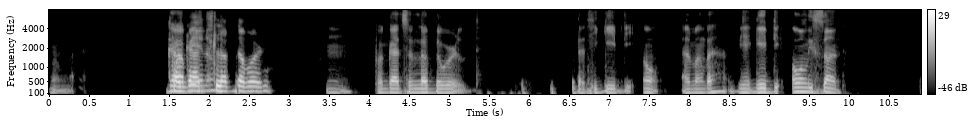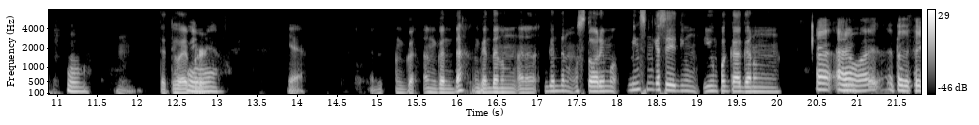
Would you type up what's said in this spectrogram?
Mm. For Grabe, God no? loved the world. Mm. For God so loved the world that He gave the oh ano bang ta? He gave the only Son Mm. mm. that whoever Amen. ang, ang, ang ganda ang ganda ng ano ang ganda ng story mo minsan kasi yung yung pagka ganong Ah, ano, ito, ito,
